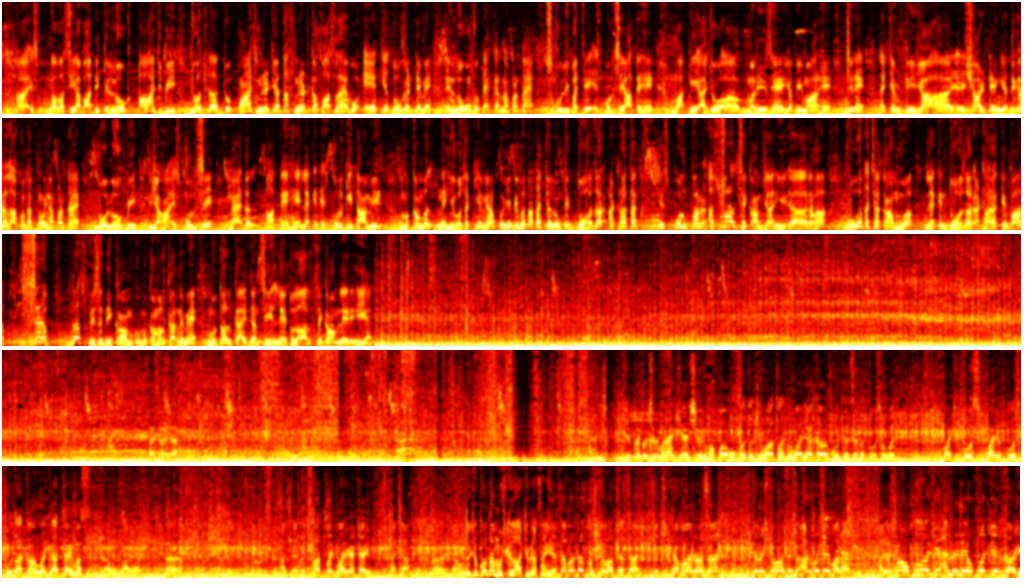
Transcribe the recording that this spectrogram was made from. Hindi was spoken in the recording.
इस वसी आबादी के लोग आज भी जो दो पाँच मिनट या दस मिनट का फासला है, वो एक या दो घंटे में इन लोगों को तय करना पड़ता है। स्कूली बच्चे इस पुल से आते हैं। बाकी जो मरीज़ हैं या बीमार हैं, जिन्हें एच या शाल टैंक या दिगर इलाकों तक पहुँचना पड़ता है, वो लोग भी यहाँ इस पुल से पैदल आते हैं। लेकिन इस पुल की तामीर मुकम्मल नहीं हो सकी है। मैं आपको ये भी बताता चलूँ कि 2018 तक इस पुल पर सूरत से काम जारी रहा। बहुत अच्छा काम हुआ, लेकिन 2018 के पास सिर्फ़ 10 फ़ीसदी काम को मुकम्मल करने में मुतल एजेंसी लेतुलाल से काम ले रही है। कदल बना क्या यमो हु कदल अत लग वह काल बोझ जिंद कस रोज बच्चे कस मर कस कूता काल लगे अत टाइमस अत लग वह टाइम अच्छा तुम कोता मुश्किल ज़बरदस्त मुश्किल गसान बेमार तमिस पे सह अड़ बजे मरान तमिस पे एम एल ए हूर गाड़ी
